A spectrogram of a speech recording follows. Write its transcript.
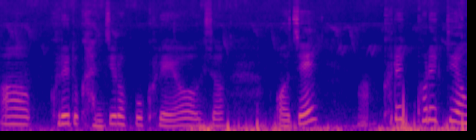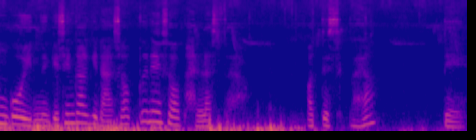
어, 그래도 간지럽고 그래요. 그래서 어제 어, 크레, 코렉트 연고 있는 게 생각이 나서 꺼내서 발랐어요. 어땠을까요? 네,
